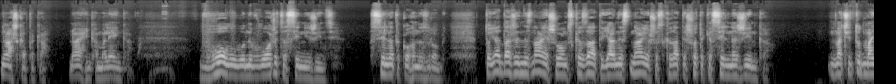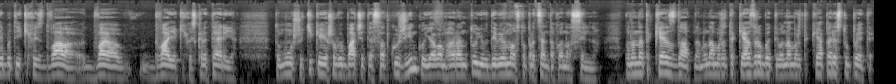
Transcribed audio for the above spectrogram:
няшка така, мягенька, маленька. В голову не вложиться сильній жінці. Сильна такого не зробить. То я навіть не знаю, що вам сказати. Я не знаю, що сказати, що таке сильна жінка. Значить, тут має бути якихось два, два, два якихось критерія. Тому що тільки якщо ви бачите слабку жінку, я вам гарантую, в 90% вона сильна. Вона на таке здатна, вона може таке зробити, вона може таке переступити.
